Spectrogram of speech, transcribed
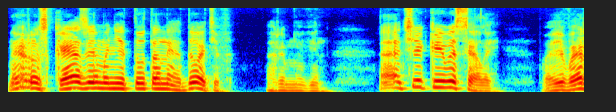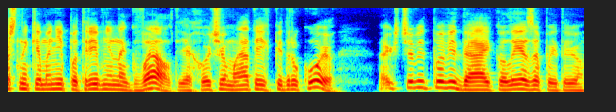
Не розказуй мені тут анекдотів, гримнув він. А чекай веселий. Твої вершники мені потрібні на гвалт, я хочу мати їх під рукою, так що відповідай, коли я запитую.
